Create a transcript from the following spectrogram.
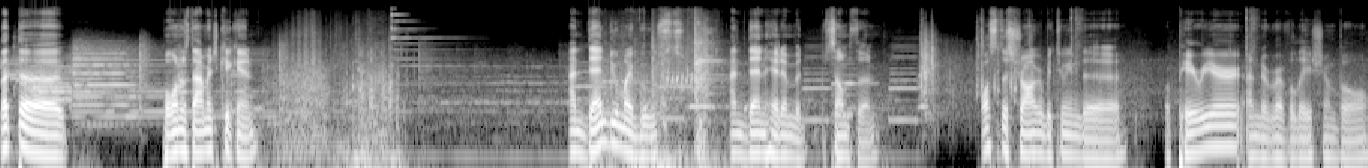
let the bonus damage kick in. And then do my boost. And then hit him with something. What's the stronger between the Superior and the Revelation Bow?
